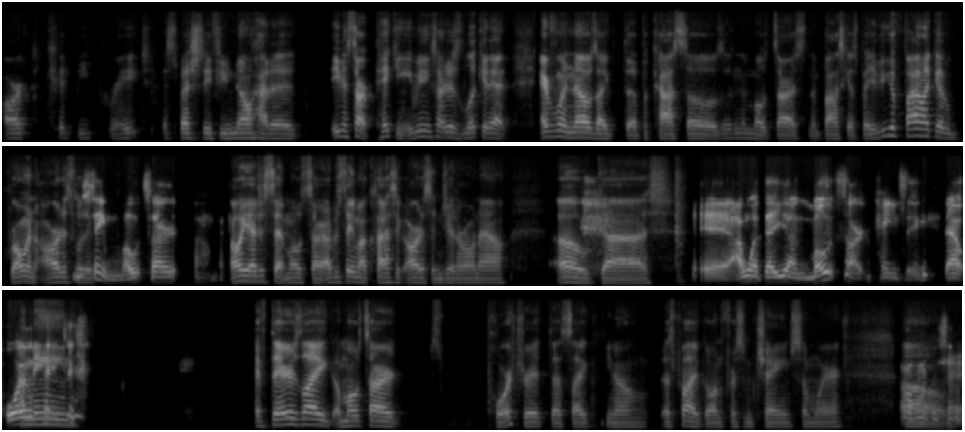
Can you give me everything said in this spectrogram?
Art could be great, especially if you know how to even start picking. Even if you start just looking at everyone knows like the Picassos and the Mozarts and the Basquiat's, but if you could find like a growing artist, you with say a, Mozart? Oh, oh yeah, I just said Mozart. I'm just thinking about classic artists in general now. Oh gosh. Yeah, I want that young Mozart painting. That oil I mean, painting. If there's like a Mozart portrait, that's like, you know, that's probably going for some change somewhere. 100%. Um,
